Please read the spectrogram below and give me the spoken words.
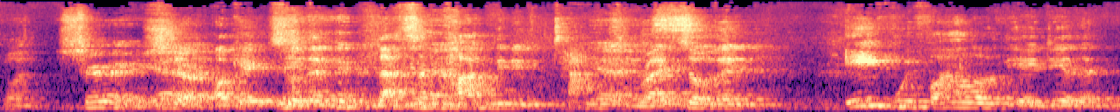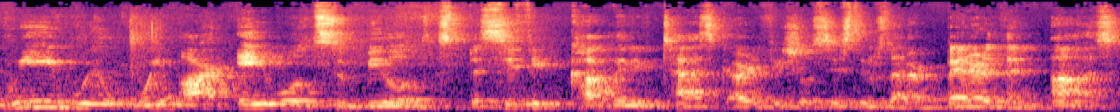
Well, sure. Yeah. Sure. Okay. So then that's a cognitive task, Yes. right? So then, if we follow the idea that we will, we are able to build specific cognitive task artificial systems that are better than us,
